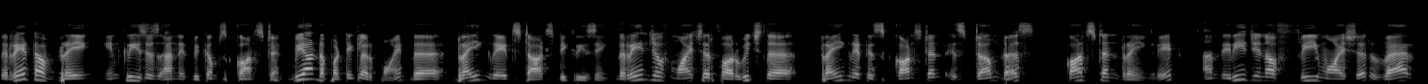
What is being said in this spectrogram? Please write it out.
the rate of drying increases and it becomes constant. Beyond a particular point, the drying rate starts decreasing. The range of moisture for which the drying rate is constant is termed as constant drying rate and the region of free moisture where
